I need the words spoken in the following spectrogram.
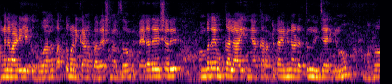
അംഗനവാടിയിലേക്ക് പോകാമെന്ന് പത്ത് മണിക്കാണ് പ്രവേശനോത്സവം. ഇപ്പം ഏകദേശം ഒരു ഒമ്പതേ മുക്കാലായി. ഞാൻ കറക്റ്റ് ടൈമിന് അവിടെ എത്തുമെന്ന് വിചാരിക്കുന്നു. അപ്പോൾ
